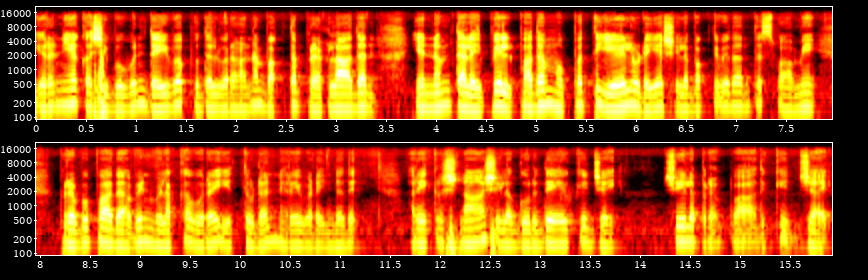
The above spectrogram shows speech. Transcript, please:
இரண்ய கசிபுவின் தெய்வ புதல்வரான பக்த பிரகலாதன் என்னும் தலைப்பில் பதம் முப்பத்தி ஏழுடைய ஸ்ரீல பக்திவேதாந்த சுவாமி பிரபுபாதாவின் விளக்க உரை இத்துடன் நிறைவடைந்தது. ஹரே கிருஷ்ணா ஸ்ரீல குருதேவ்க்கு ஜெய். ஸ்ரீல பிரபாதுக்கு ஜெய்.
